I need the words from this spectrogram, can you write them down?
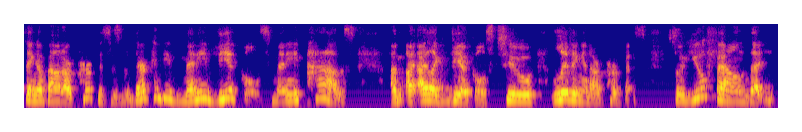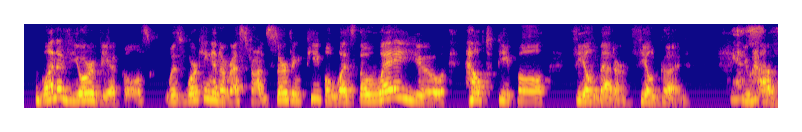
thing about our purpose is that there can be many vehicles, many paths um, I, I like vehicles to living in our purpose. So you found that one of your vehicles was working in a restaurant serving people was the way you helped people feel better, feel good. Yes. You have,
